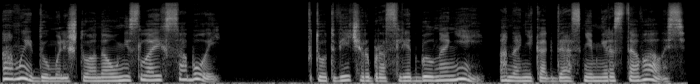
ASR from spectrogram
«А мы думали, что она унесла их с собой. В тот вечер браслет был на ней, она никогда с ним не расставалась».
